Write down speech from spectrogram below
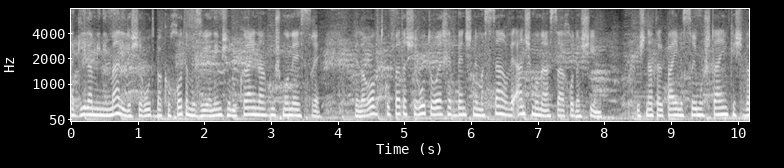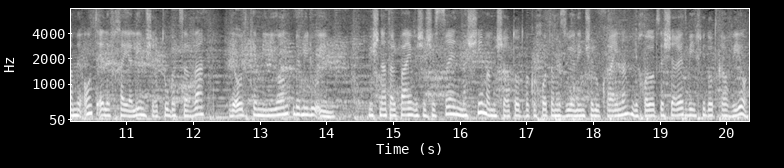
הגיל המינימלי לשירות בכוחות המזוינים של אוקראינה הוא 18, ולרוב תקופת השירות אורכת בין 12 ועד 18 חודשים. בשנת 2022 כ-700 אלף חיילים שירתו בצבא ועוד כמיליון במילואים. משנת 2016 נשים המשרתות בכוחות המזוינים של אוקראינה יכולות לשרת ביחידות קרביות.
